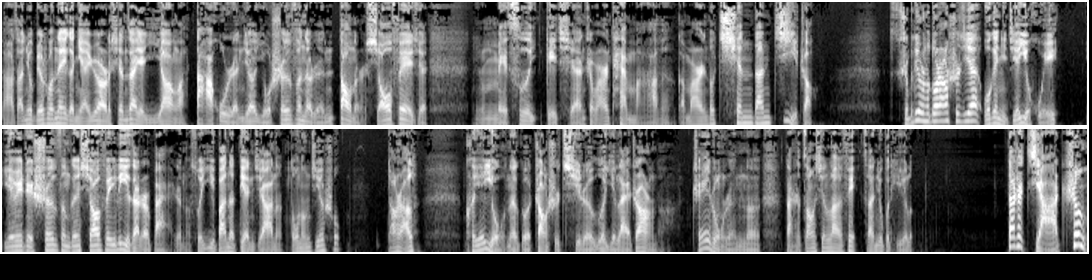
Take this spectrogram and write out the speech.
那咱就别说那个年月了，现在也一样啊。大户人家有身份的人到哪儿消费去？每次给钱这玩意儿太麻烦，干嘛人都签单记账，指不定是多长时间，我给你结一回。因为这身份跟消费力在这摆着呢，所以一般的店家呢都能接受。当然了，可也有那个仗势欺人、恶意赖账的这种人呢，那是脏心烂肺，咱就不提了。但是贾政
